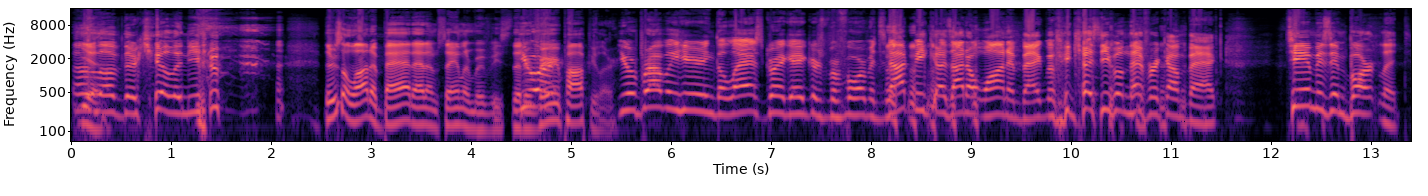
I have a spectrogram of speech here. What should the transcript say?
I yeah, love they're killing you. there's a lot of bad Adam Sandler movies that are, are- very popular. You were probably hearing the last Greg Akers performance, not because I don't want him back, but because he will never come back. Tim is in Bartlett.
